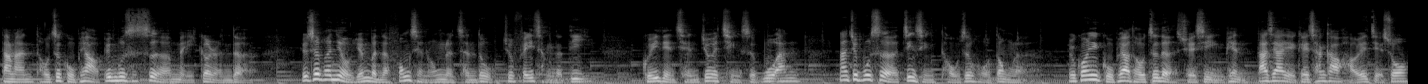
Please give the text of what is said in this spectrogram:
当然，投资股票并不是适合每一个人的，有些朋友原本的风险容忍程度就非常的低，亏一点钱就会寝食不安，那就不适合进行投资活动了。有关于股票投资的学习影片，大家也可以参考好业解说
